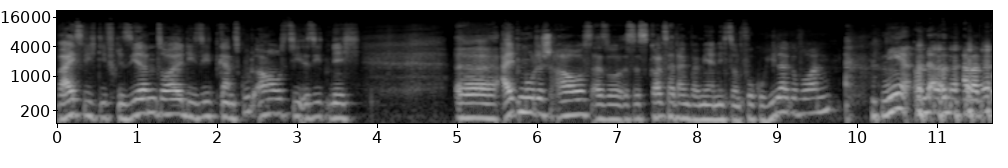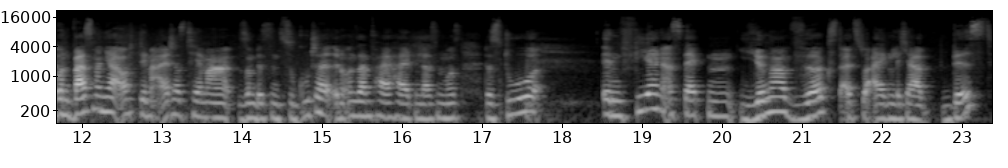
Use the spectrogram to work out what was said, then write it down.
weiß, wie ich die frisieren soll, die sieht ganz gut aus, die sieht nicht äh, altmodisch aus. Also es ist Gott sei Dank bei mir nicht so ein Fokuhila geworden. Nee, und, und, aber, und was man ja auch dem Altersthema so ein bisschen zugute in unserem Fall halten lassen muss, dass du in vielen Aspekten jünger wirkst, als du eigentlich ja bist.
